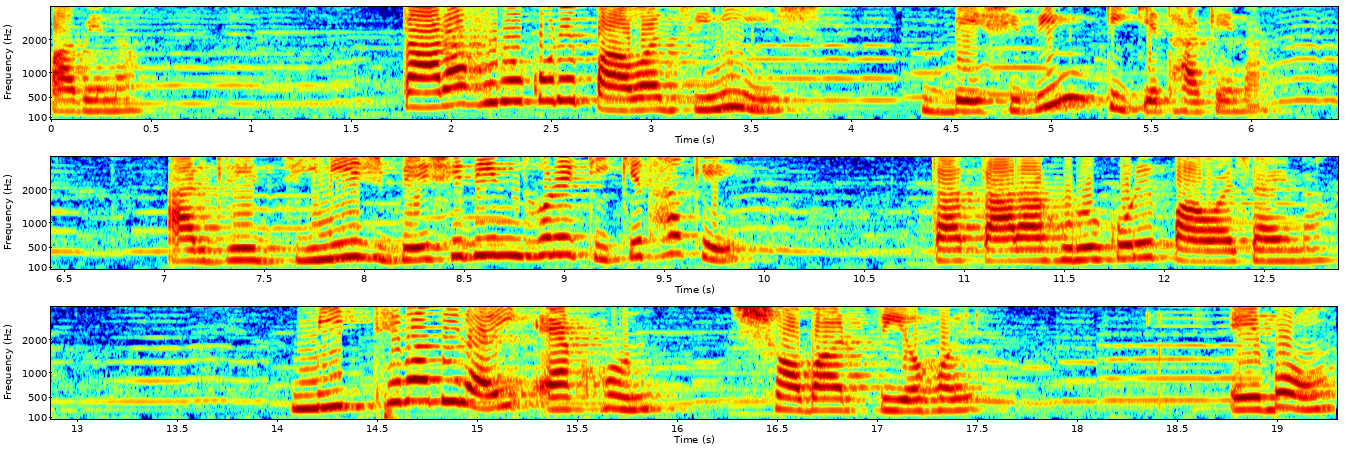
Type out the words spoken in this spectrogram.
পাবে না। তাড়াহুড়ো করে পাওয়া জিনিস বেশি দিন টিকে থাকে না। আর যে জিনিস বেশি দিন ধরে টিকে থাকে, তা তাড়াহুড়ো করে পাওয়া যায় না। মিথ্যেবাদীরাই এখন সবার প্রিয় হয় এবং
